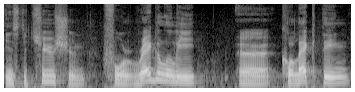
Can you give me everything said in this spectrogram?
institution for regularly uh, collecting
